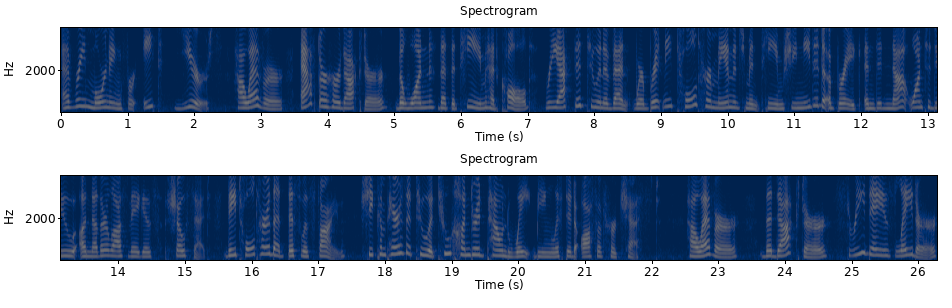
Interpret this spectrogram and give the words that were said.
every morning for eight years. However, after her doctor, the one that the team had called, reacted to an event where Britney told her management team she needed a break and did not want to do another Las Vegas show set, they told her that this was fine. She compares it to a 200 pound weight being lifted off of her chest. However, the doctor, three days later,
